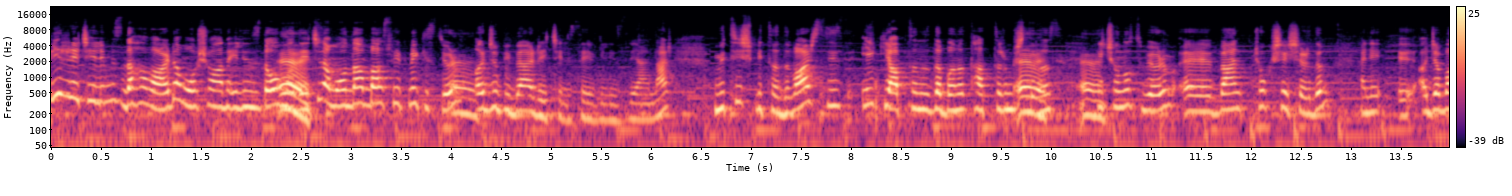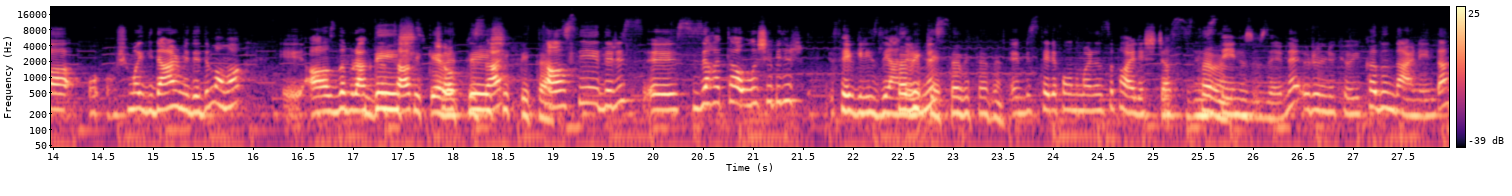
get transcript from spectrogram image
Bir reçelimiz daha vardı ama o şu an elinizde olmadığı Evet. için ama ondan bahsetmek istiyorum. Evet. Acı biber reçeli sevgili izleyenler. Müthiş bir tadı var. Siz ilk yaptığınızda bana tattırmıştınız. Evet, evet. Hiç unutmuyorum. E, Ben çok şaşırdım. Hani e, acaba ho- hoşuma gider mi dedim ama e, ağızda bıraktığı tat Değişik, çok evet, güzel. değişik bir tat. Tavsiye ederiz. E, Size hatta ulaşabilir sevgili Tabii izleyenlerimiz. ki, tabii tabii. E, Biz telefon numaranızı paylaşacağız sizin Tabii. isteğiniz üzerine. Ürünlü Köyü Kadın Derneği'nden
